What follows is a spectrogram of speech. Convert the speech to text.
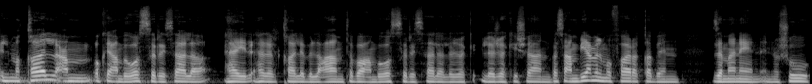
المقال عم okay عم بيوصل رسالة هاي هذا القالب العام تبعه عم بيوصل رسالة لجاك... لجاكي شان بس عم بيعمل مفارقة بين زمانين إنه شو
